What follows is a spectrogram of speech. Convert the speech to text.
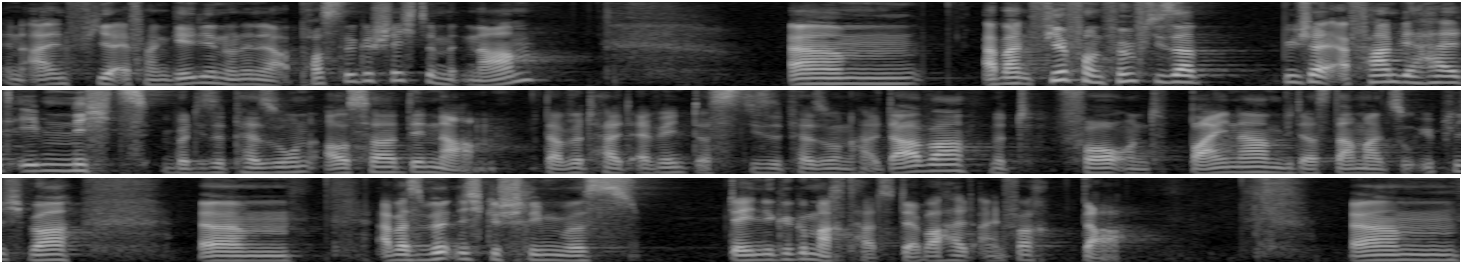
in allen vier Evangelien und in der Apostelgeschichte mit Namen. Ähm, aber in vier von fünf dieser Bücher erfahren wir halt eben nichts über diese Person außer den Namen. Da wird halt erwähnt, dass diese Person halt da war, mit Vor- und Beinamen, wie das damals so üblich war. Ähm, aber es wird nicht geschrieben, was derjenige gemacht hat. Der war halt einfach da. Ähm,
